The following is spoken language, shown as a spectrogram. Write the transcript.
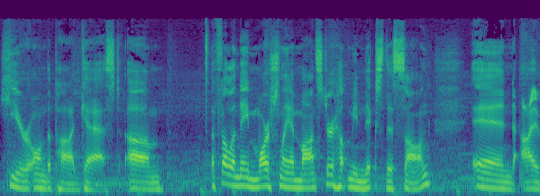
here on the podcast. Um, a fella named Marshland Monster helped me mix this song, and I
